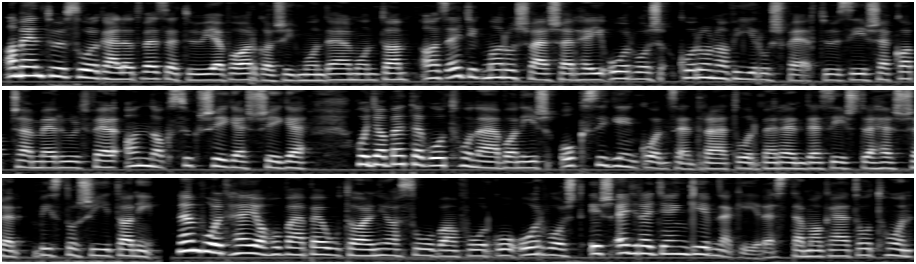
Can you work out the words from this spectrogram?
A mentőszolgálat vezetője Varga Zsigmond elmondta, az egyik marosvásárhelyi orvos koronavírus fertőzése kapcsán merült fel annak szükségessége, hogy a beteg otthonában is oxigénkoncentrátor berendezést lehessen biztosítani. Nem volt hely, ahová beutalni a szóban forgó orvost, és egyre gyengébbnek érezte magát otthon.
